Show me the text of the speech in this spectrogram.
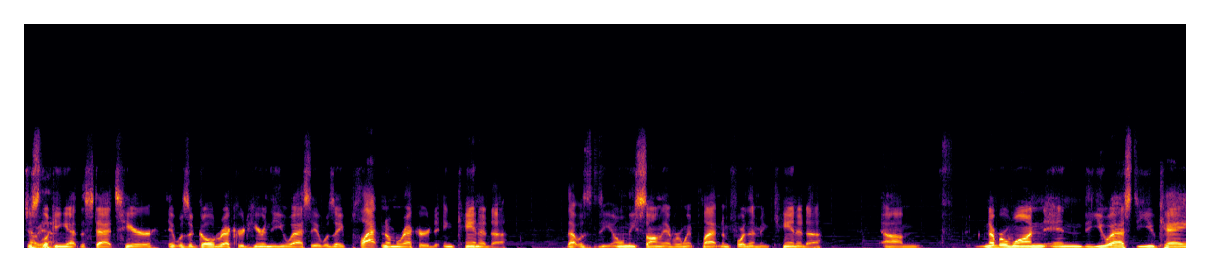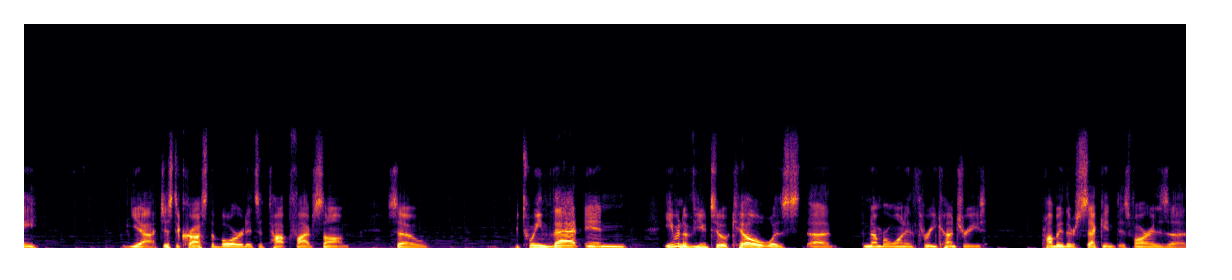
Just Oh, yeah. looking at the stats here, it was a gold record here in the US. It was a platinum record in Canada. That was the only song that ever went platinum for them in Canada. Um, number one in the US, the UK. Yeah, just across the board, it's a top five song. So between that and even a view to a kill was uh, number one in three countries probably their second as far as uh,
